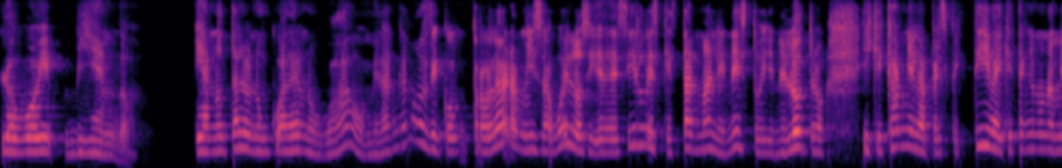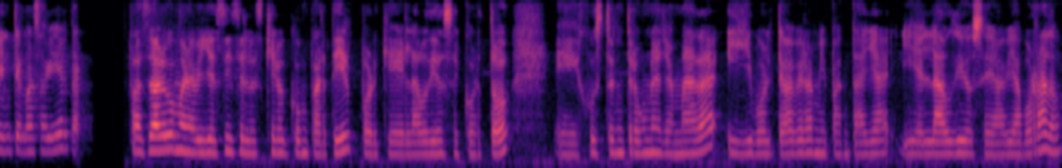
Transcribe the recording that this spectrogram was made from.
lo voy viendo y anótalo en un cuaderno. ¡Wow! Me dan ganas de controlar a mis abuelos y de decirles que están mal en esto y en el otro y que cambien la perspectiva y que tengan una mente más abierta. Pasó algo maravilloso y se los quiero compartir porque el audio se cortó. Eh, justo entró una llamada y volteó a ver a mi pantalla y el audio se había borrado.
